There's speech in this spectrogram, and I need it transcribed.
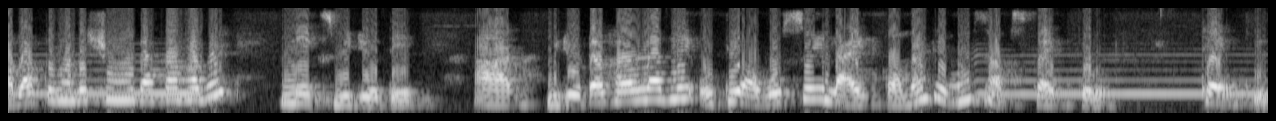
আবার তোমাদের সঙ্গে দেখা হবে নেক্সট ভিডিওতে। আর ভিডিওটা ভালো লাগলে অতি অবশ্যই লাইক কমেন্ট এবং সাবস্ক্রাইব করো। Thank you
